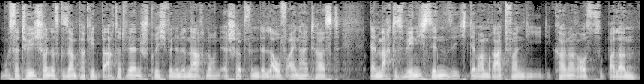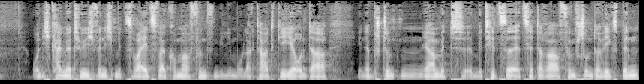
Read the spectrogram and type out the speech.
muss natürlich schon das Gesamtpaket beachtet werden, sprich, wenn du danach noch eine erschöpfende Laufeinheit hast, dann macht es wenig Sinn, sich der beim Radfahren die, die Körner rauszuballern. Und ich kann mir natürlich, wenn ich mit zwei 2,5 Millimol Laktat gehe und da in einer bestimmten, ja, mit, mit Hitze etc. fünf Stunden unterwegs bin,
